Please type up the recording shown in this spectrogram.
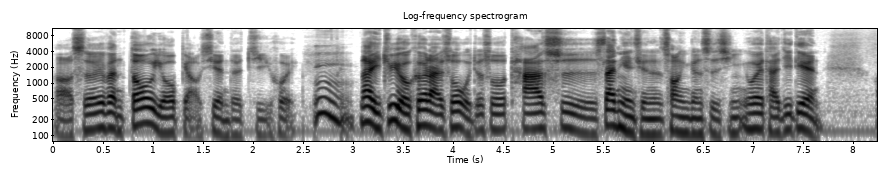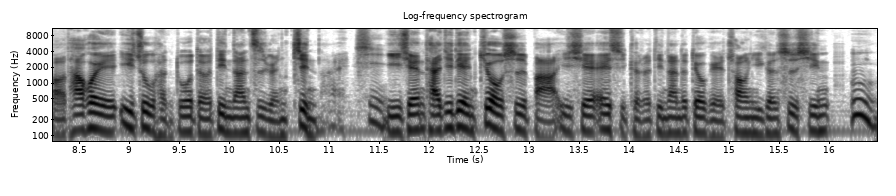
啊，十二月份都有表现的机会。嗯，那以具有科来说，我就说它是三年前的创意跟四星，因为台积电啊，它会挹注很多的订单资源进来。是，以前台积电就是把一些 ASIC 的订单都丢给创意跟四星。嗯，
